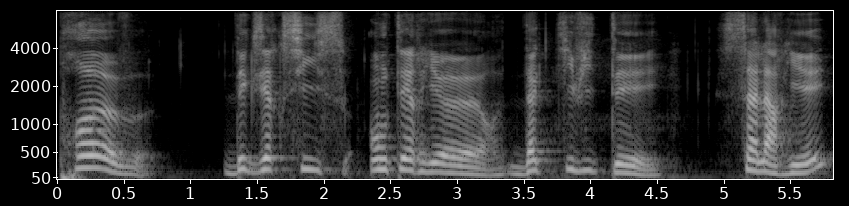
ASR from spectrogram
Preuve d'exercice antérieur d'activité salariée,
